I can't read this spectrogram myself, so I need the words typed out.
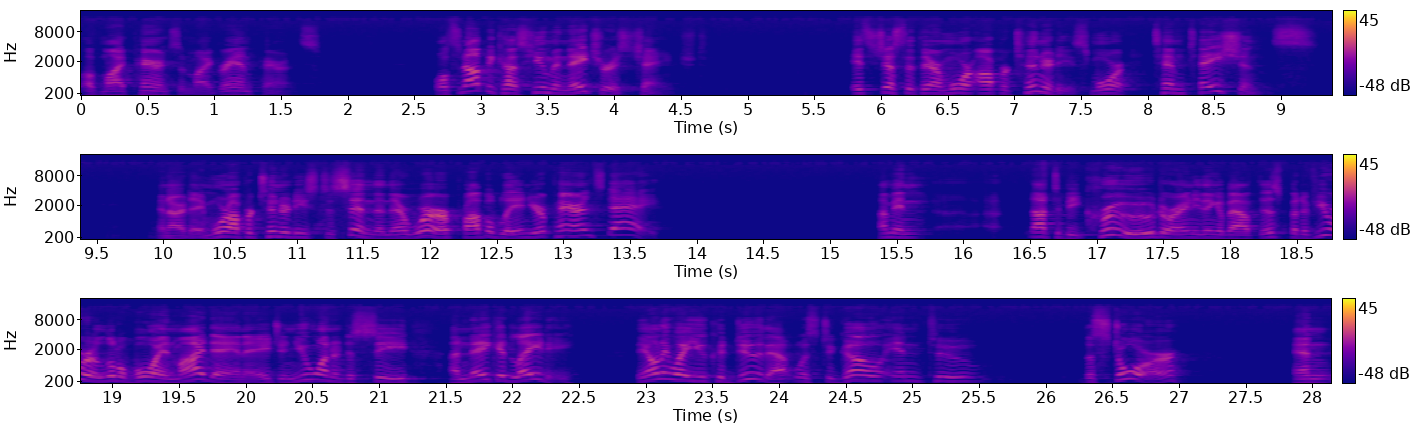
of my parents and my grandparents. Well, it's not because human nature has changed. It's just that there are more opportunities, more temptations in our day, more opportunities to sin than there were probably in your parents' day. I mean, uh, not to be crude or anything about this, but if you were a little boy in my day and age and you wanted to see a naked lady, the only way you could do that was to go into the store and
